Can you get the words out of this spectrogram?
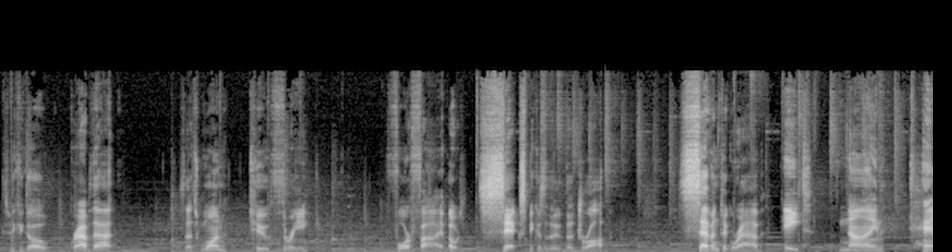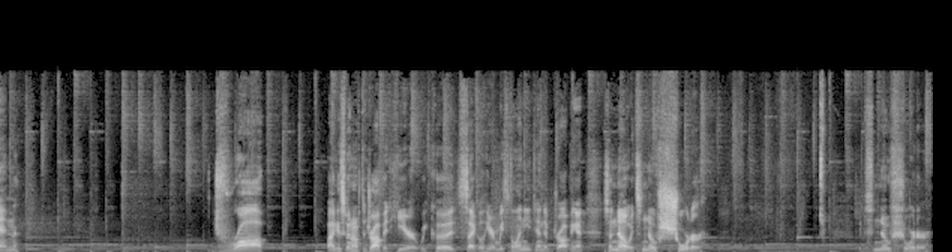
Because we could go grab that. So that's one, two, three, four, five. Oh, six because of the, the drop. Seven to grab. Eight, nine, ten. Drop. I guess we don't have to drop it here. We could cycle here, and we still need to end up dropping it. So no, it's no shorter. It's no shorter.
